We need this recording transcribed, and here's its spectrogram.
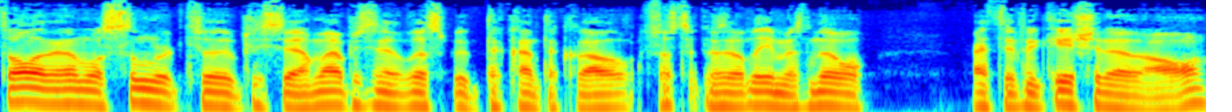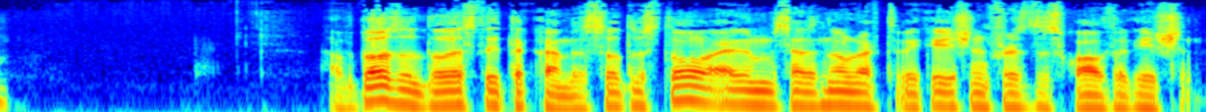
Stolen animal similar to piseh. My piseh less with the kantaklal. Just because the name has no rectification at all. Of guzzle the less takanda. So the stolen items has no rectification for its disqualification.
